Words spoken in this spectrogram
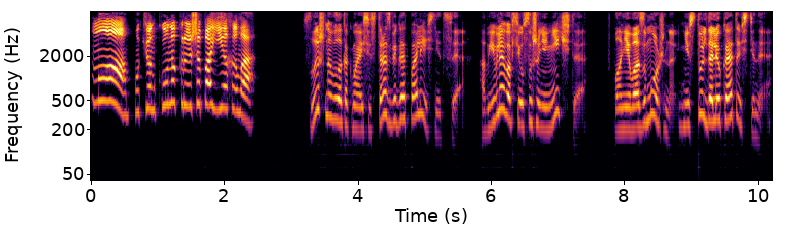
Мам, у Кён-куна крыша поехала. Слышно было, как моя сестра сбегает по лестнице, объявляя во всеуслышание нечто, вполне возможно, не столь далекое от истины.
